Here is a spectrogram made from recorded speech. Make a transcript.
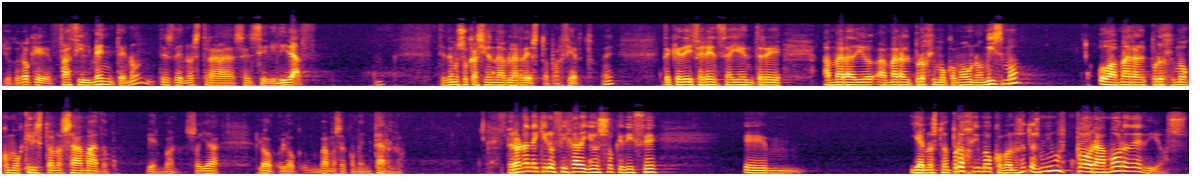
yo creo que fácilmente, ¿no? Desde nuestra sensibilidad. ¿eh? Tenemos ocasión de hablar de esto, por cierto de qué diferencia hay entre amar, a Dios, amar al prójimo como a uno mismo o amar al prójimo como Cristo nos ha amado. Bien, bueno, eso ya lo, vamos a comentarlo. Pero ahora me quiero fijar yo eso que dice, em, y a nuestro prójimo como a nosotros mismos por amor de Dios.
